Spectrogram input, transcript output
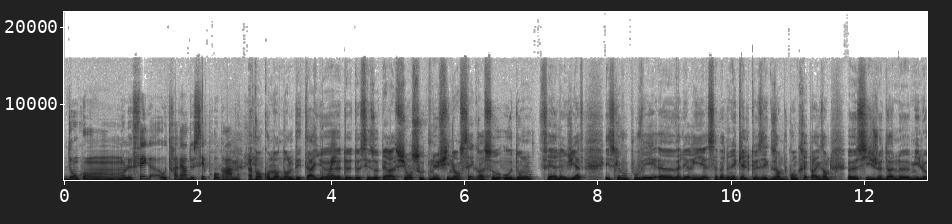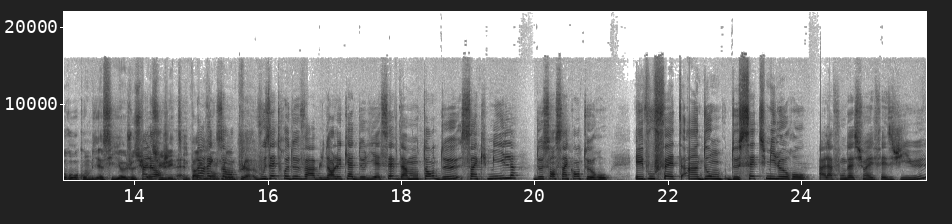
Donc on, le fait au travers de ces programmes. Avant qu'on entre dans le détail euh, de, ces opérations soutenues, financées grâce aux, dons faits à la UGF, est-ce que vous pouvez, Valérie va donner quelques exemples concrets? Par exemple, si je donne 1000 euros, combien, si je suis assujetti, par, par exemple, vous êtes redevable dans le cadre de l'ISF d'un montant de 5250 euros et vous faites un don de 7000 euros à la Fondation FSJU,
